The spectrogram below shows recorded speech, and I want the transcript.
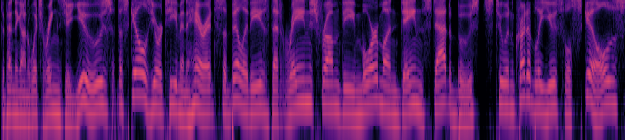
Depending on which rings you use, the skills your team inherits abilities that range from the more mundane stat boosts to incredibly useful skills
